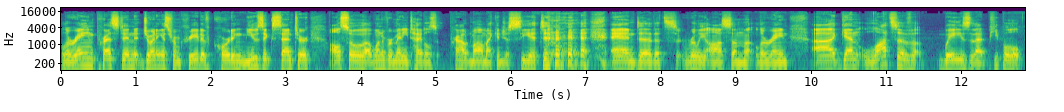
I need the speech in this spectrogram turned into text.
Lorraine Preston joining us from Creative Chording Music Center. Also, uh, one of her many titles, Proud Mom. I can just see it. and uh, that's really awesome, Lorraine. Uh, again, lots of ways that people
